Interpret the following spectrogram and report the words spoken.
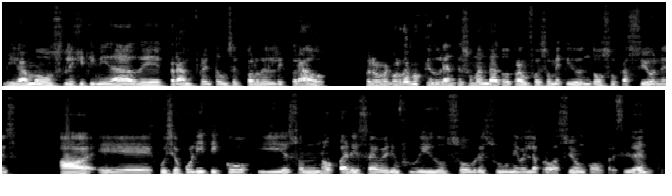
digamos, legitimidad de Trump frente a un sector del electorado, pero recordemos que durante su mandato Trump fue sometido en dos ocasiones a juicio político y eso no parece haber influido sobre su nivel de aprobación como presidente.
